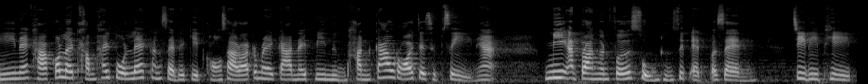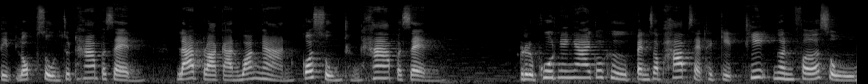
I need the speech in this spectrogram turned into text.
นี้นะคะก็เลยทำให้ตัวเลขทางเศรษฐกิจของสหรัฐอเมริกาในปี 1974 เนี่ยมีอัตราเงินเฟ้อสูงถึง 11% GDP ติดลบ 0.5%และอัตราการว่างงานก็สูงถึง 5% หรือพูดง่ายๆ ก็คือเป็นสภาพเศรษฐกิจที่เงินเฟ้อสูง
